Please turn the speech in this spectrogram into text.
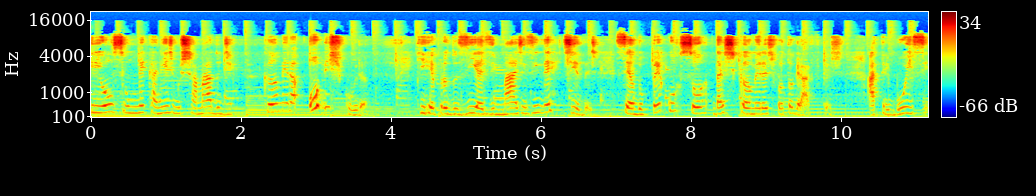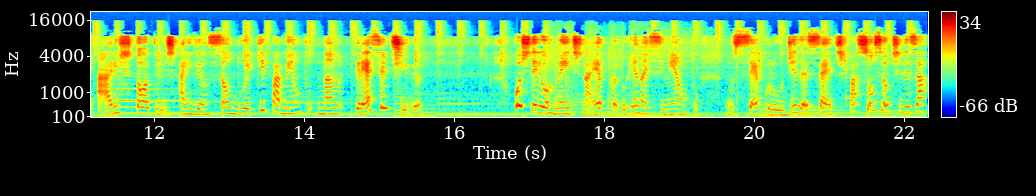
criou-se um mecanismo chamado de câmera obscura que reproduzia as imagens invertidas, sendo o precursor das câmeras fotográficas. Atribui-se a Aristóteles a invenção do equipamento na Grécia Antiga. Posteriormente, na época do Renascimento, no século XVII, passou-se a utilizar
